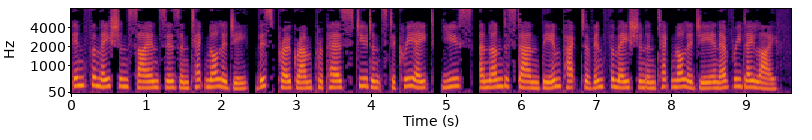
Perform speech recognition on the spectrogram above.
Information Sciences and Technology, this program prepares students to create, use, and understand the impact of information and technology in everyday life.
